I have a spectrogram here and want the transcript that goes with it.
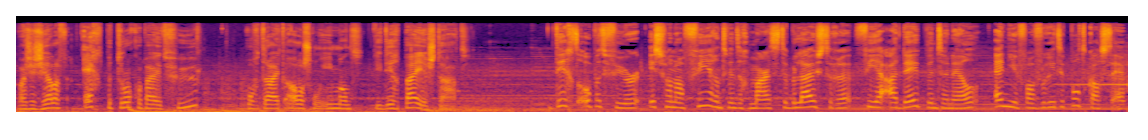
Was je zelf echt betrokken bij het vuur? Of draait alles om iemand die dichtbij je staat? Dicht op het vuur is vanaf 24 maart te beluisteren via ad.nl en je favoriete podcast-app.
